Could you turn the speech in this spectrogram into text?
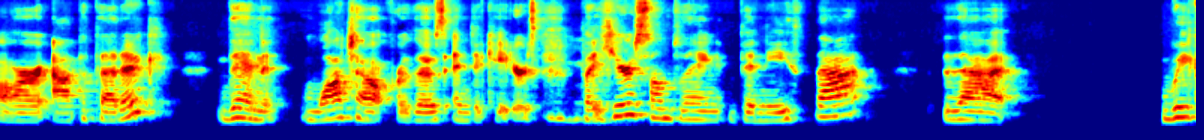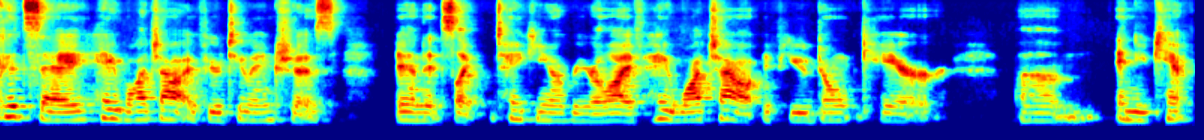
are apathetic, then watch out for those indicators. Mm-hmm. But here's something beneath that that we could say, hey, watch out if you're too anxious and it's like taking over your life. Hey, watch out if you don't care um, and you can't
